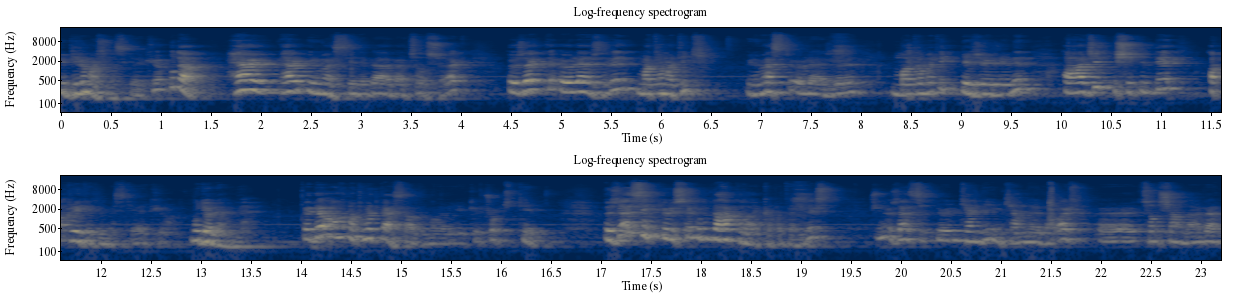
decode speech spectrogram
bir birim açması gerekiyor. Bu da her her üniversiteyle beraber çalışarak özellikle öğrencilerin matematik, üniversite öğrencilerin matematik becerilerinin acil bir şekilde upgrade edilmesi gerekiyor bu dönemde. Ve devamlı matematik dersi aldırmaları gerekiyor. Çok ciddi. Özel sektör ise bunu daha kolay kapatabilir. Çünkü özel sektörün kendi imkanları da var. Ee, çalışanlar da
